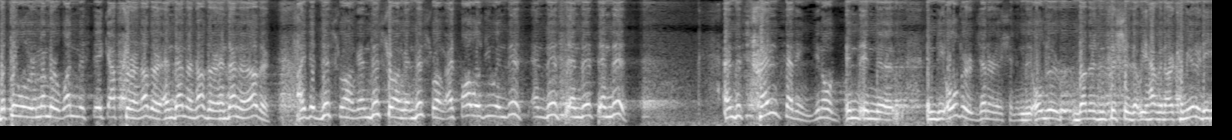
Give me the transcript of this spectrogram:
But they will remember one mistake after another, and then another, and then another. I did this wrong, and this wrong, and this wrong. I followed you in this, and this, and this, and this. And this trend setting, you know, in, in, the, in the older generation, in the older brothers and sisters that we have in our community,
